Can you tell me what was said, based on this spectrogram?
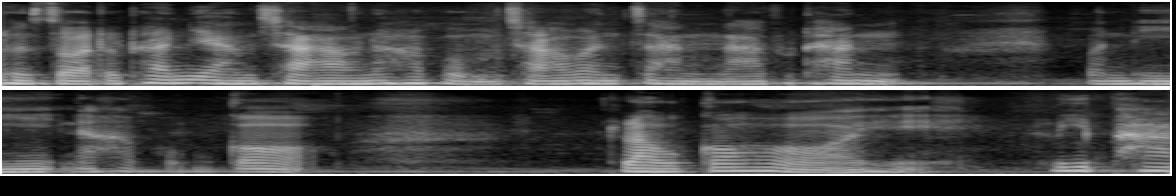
รุณสวัสดิ์ทุกท่านยามเช้านะครับ ผมเช้าวันจันทร์นะทุกท่านวันนี้นะครับ ผมก็เราก็รีดผ้า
